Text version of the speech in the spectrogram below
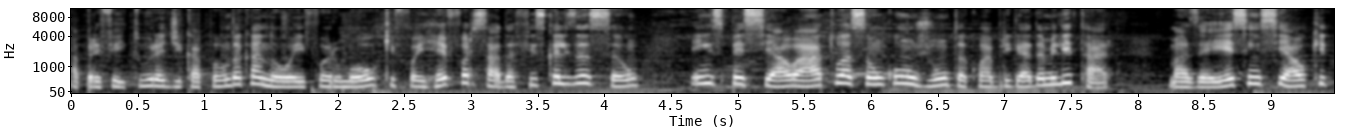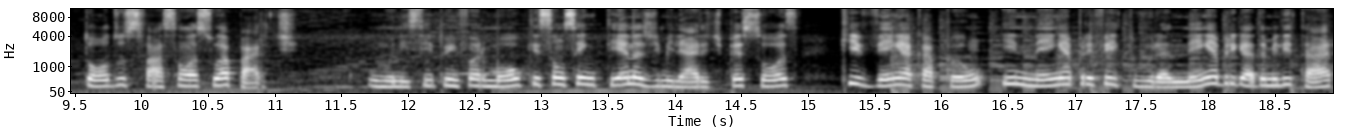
A Prefeitura de Capão da Canoa informou que foi reforçada a fiscalização em especial a atuação conjunta com a Brigada Militar, mas é essencial que todos façam a sua parte. O município informou que são centenas de milhares de pessoas que vêm a Capão e nem a Prefeitura nem a Brigada Militar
